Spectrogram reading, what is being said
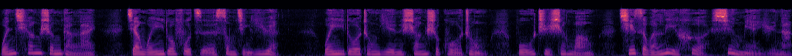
闻枪声赶来，将闻一多父子送进医院。闻一多终因伤势过重不治身亡，其子文立鹤幸免于难。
